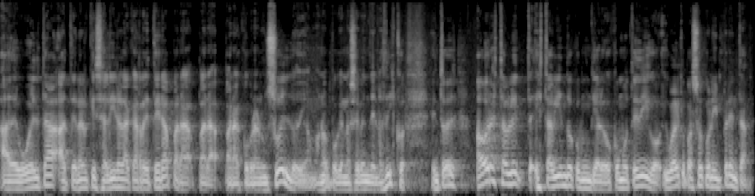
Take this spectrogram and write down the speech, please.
a de vuelta a tener que salir a la carretera para, para, para cobrar un sueldo, digamos, ¿no? porque no se venden los discos. Entonces, ahora está, está viendo como un diálogo. Como te digo, igual que pasó con la imprenta,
